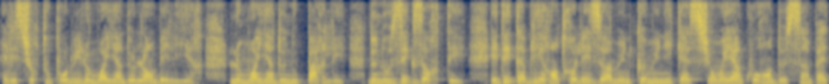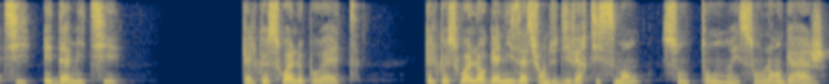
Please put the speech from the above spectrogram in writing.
Elle est surtout pour lui le moyen de l'embellir, le moyen de nous parler, de nous exhorter et d'établir entre les hommes une communication et un courant de sympathie et d'amitié. Quel que soit le poète, quelle que soit l'organisation du divertissement, son ton et son langage,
